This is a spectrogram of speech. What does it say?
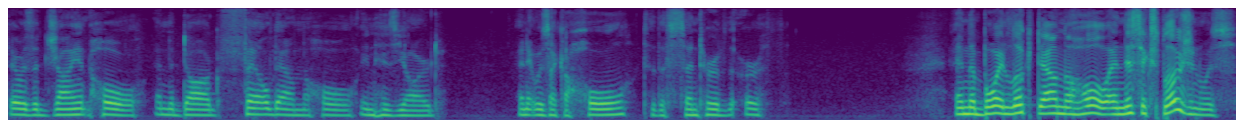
there was a giant hole, and the dog fell down the hole in his yard. And it was like a hole to the center of the earth. And the boy looked down the hole, and this explosion was.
